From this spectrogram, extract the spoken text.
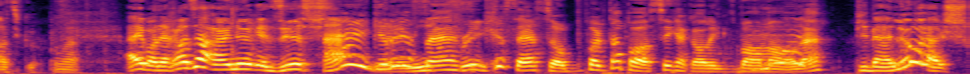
En tout cas. Ouais. Hey, ben, on est rendu à 1h10. Hey, Chris, hein. Chris, hein, ça va pas le temps passer quand on est du bon monde, hein? Puis ben là, je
